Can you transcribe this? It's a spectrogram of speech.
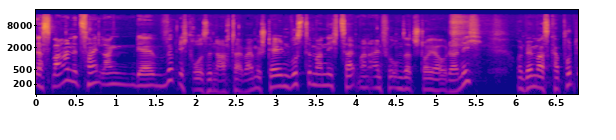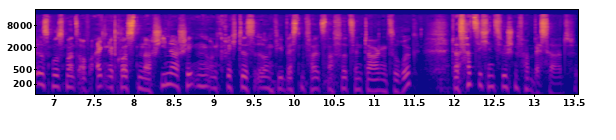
das war eine Zeit lang der wirklich große Nachteil. Beim Bestellen wusste man nicht, zahlt man ein für Umsatzsteuer oder nicht. Und wenn was kaputt ist, muss man es auf eigene Kosten nach China schicken und kriegt es irgendwie bestenfalls nach 14 Tagen zurück. Das hat sich inzwischen verbessert.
